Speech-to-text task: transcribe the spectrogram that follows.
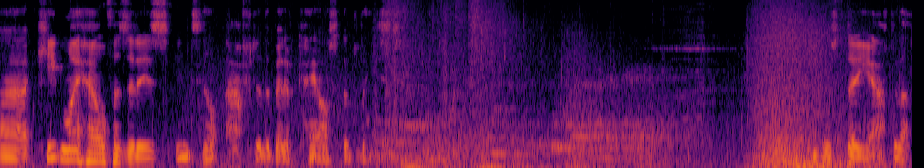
uh, keep my health as it is until after the Bed of Chaos at least. We'll see after that.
